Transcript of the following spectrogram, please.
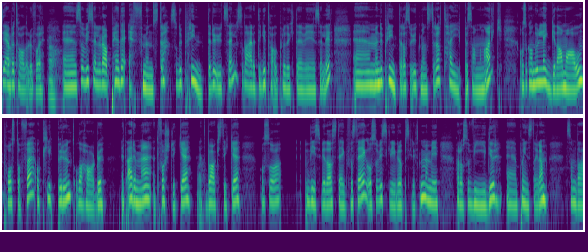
Det betaler du for. Ja. Eh, så vi selger da PDF-mønstre, så du printer det ut selv. Så det er et digitalt produkt det vi selger. Eh, men du printer altså ut mønsteret og teiper sammen ark. Og så kan du legge da malen på stoffet og klippe rundt, og da har du et erme, et forstykke, et bakstykke, og så viser vi da steg for steg. Også vi skriver oppskriften, men vi har også videoer eh, på Instagram som da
